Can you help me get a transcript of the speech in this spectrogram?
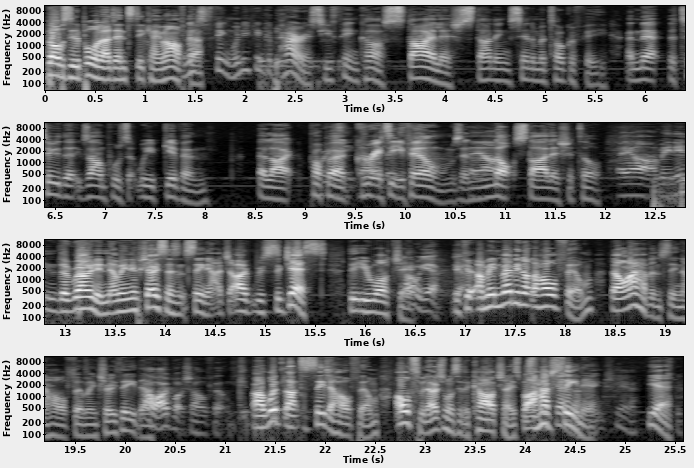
But obviously, the Bourne Identity came And after. that's the thing. When you think of Paris, you think, oh, stylish, stunning cinematography, and that the two that examples that we've given are like proper Gritty gritty, films and not stylish at all. They are. I mean, in the Ronin. I mean, if Jason hasn't seen it, I would suggest that you watch it. Oh, yeah, yeah. Because, I mean, maybe not the whole film, though. I haven't seen the whole film in truth either. Oh, I'd watch the whole film. I would like to see the whole film. Ultimately, I just wanted a car chase, but This I have weekend, seen I it. think. Yeah, yeah.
